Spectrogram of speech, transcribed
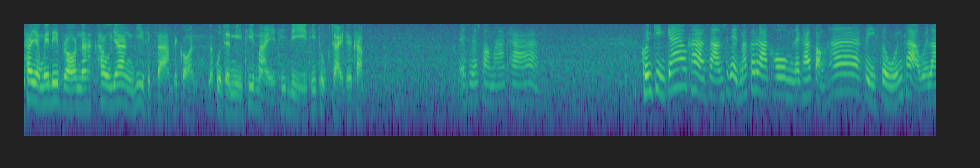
ถ้ายังไม่รีบร้อนนะ เข้าย่าง 23 ไปก่อน แล้วคุณจะมีที่ใหม่ที่ดีที่ถูกใจด้วยครับ SMS ต่อมาค่ะ คุณกิ่งแก้วค่ะ 31 มกราคมนะคะ 2540 ค่ะ เวลา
